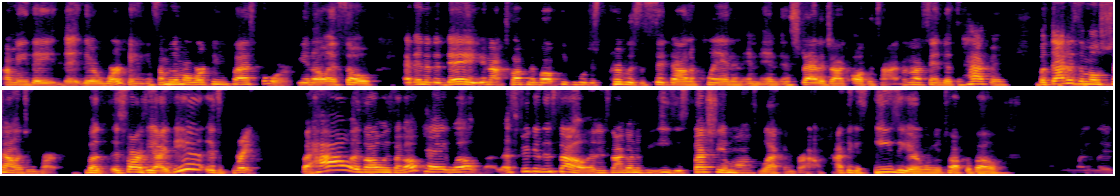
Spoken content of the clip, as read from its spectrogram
I mean, they, they they're working, and some of them are working class poor. You know, and so at the end of the day, you're not talking about people who are just privileged to sit down and plan and, and, and strategize all the time. I'm not saying it doesn't happen, but that is the most challenging part. But as far as the idea, it's great. But how is always like, okay, well, let's figure this out. And it's not going to be easy, especially amongst Black and Brown. I think it's easier when you talk about white-led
